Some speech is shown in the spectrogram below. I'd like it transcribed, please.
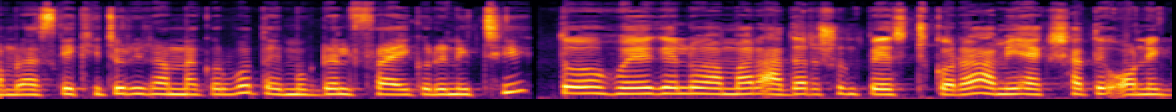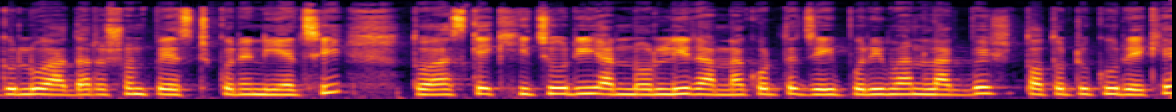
আমরা আজকে খিচুড়ি রান্না করব, তাই মুগ ডাল ফ্রাই করে নিচ্ছি। তো হয়ে গেল আমার আদা, রসুন পেস্ট করা। আমি একসাথে অনেকগুলো আদা, রসুন পেস্ট করে নিয়েছি। তো আজকে খিচুড়ি আর নল্লি রান্না করতে যেই পরিমাণ লাগবে ততটুকু রেখে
